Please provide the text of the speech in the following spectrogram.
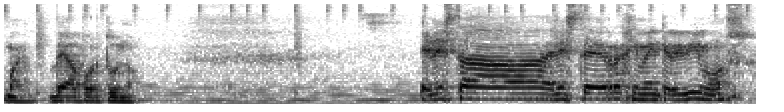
bueno, vea oportuno. En, esta, en este régimen que vivimos,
